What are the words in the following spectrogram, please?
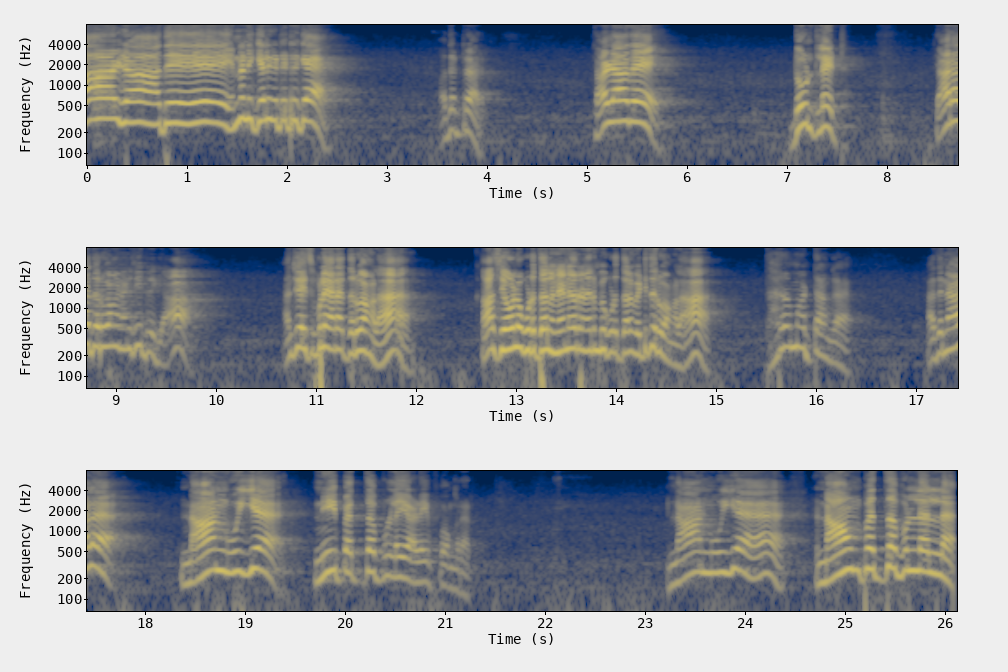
தாழாதே. என்ன நீ கேள்வி கேட்டுட்ருக்க இருக்க? தாழாதே. டோன்ட் லேட் யாராவது தருவாங்க நினச்சிட்டு இருக்கியா? அஞ்சு வயசு பிள்ளை யாராவது தருவாங்களா? காசு எவ்வளோ கொடுத்தாலும் நினைவு நிரம்பி கொடுத்தாலும் வெட்டி தருவாங்களா? தர மாட்டாங்க அதனால நான் உய்ய நீ பெத்த பிள்ளையை அழைப்போங்கிறார். நான் உய்ய நாம் பெத்த பிள்ளை இல்லை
